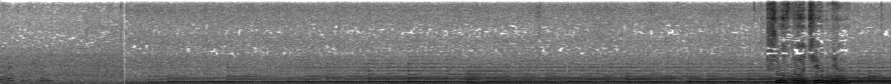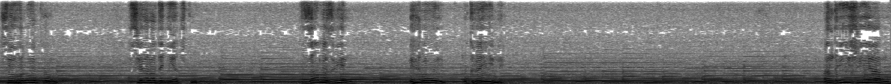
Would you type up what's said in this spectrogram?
відповідаєте за це 6 червня цього року в Сєвєродонецьку. Зараз він герой України. Андрій Шиян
